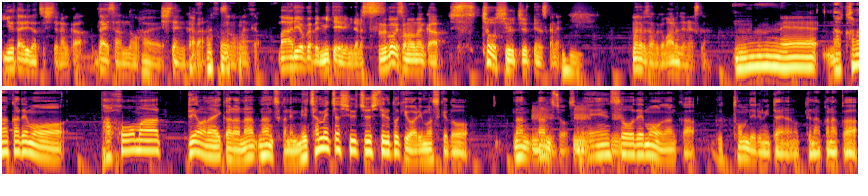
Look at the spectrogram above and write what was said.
幽体離脱してなんか第三のはい視点から、そのなんか周りをこうやって見ているみたいな、すごいそのなんか超集中っていうんですかね。真鍋さんとかもあるんじゃないですか。うんねなかなかでも、パフォーマーではないから、ななんですかね、めちゃめちゃ集中してる時はありますけど、なん、うんなんでしょう、そのうん演奏でもうなんか、ぶっ飛んでるみたいなのってなかなか、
